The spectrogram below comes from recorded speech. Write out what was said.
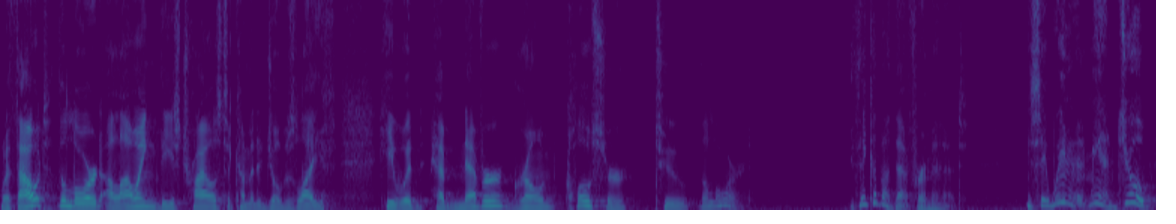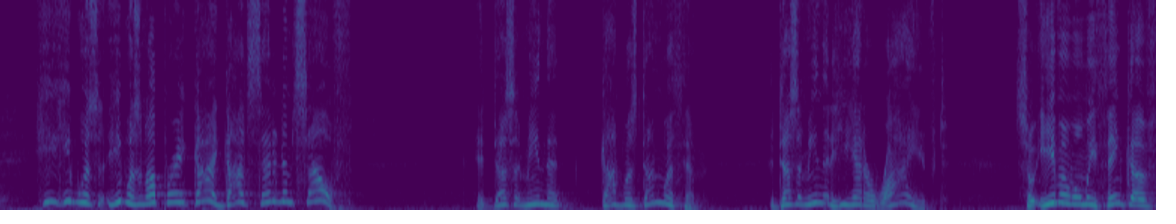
Without the Lord allowing these trials to come into Job's life, he would have never grown closer to the Lord. You think about that for a minute. You say, wait a minute, man, Job, he, he, was, he was an upright guy. God said it himself. It doesn't mean that God was done with him, it doesn't mean that he had arrived. So even when we think of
